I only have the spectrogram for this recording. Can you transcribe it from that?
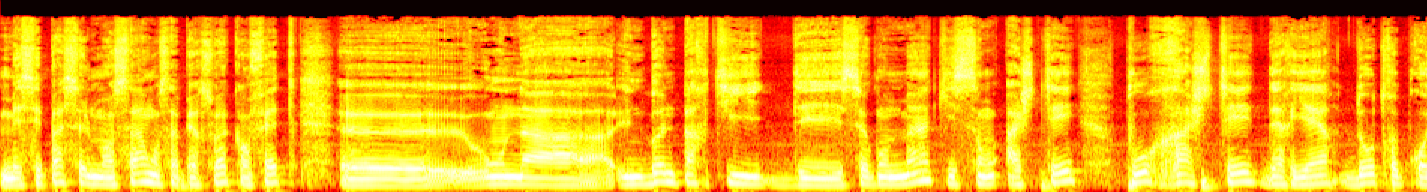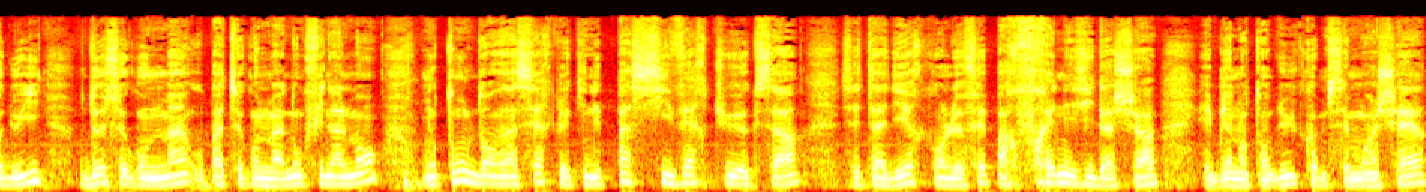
mais c'est pas seulement ça. On s'aperçoit qu'en fait, euh, on a une bonne partie des secondes mains qui sont achetées pour racheter derrière d'autres produits de seconde main ou pas de seconde main. Donc finalement, on tombe dans un cercle qui n'est pas si vertueux que ça, c'est-à-dire qu'on le fait par frénésie d'achat et bien entendu, comme c'est moins cher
